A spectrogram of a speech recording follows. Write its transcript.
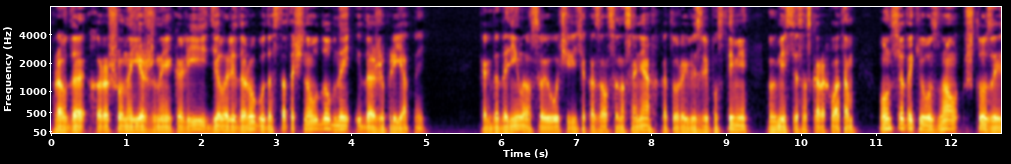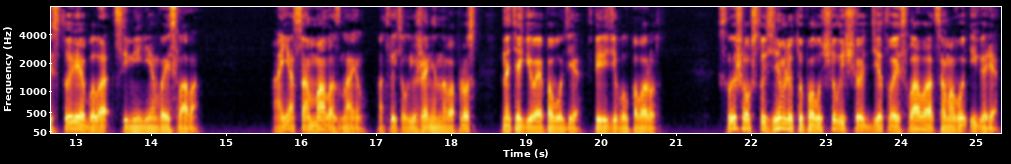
Правда, хорошо наезженные колеи делали дорогу достаточно удобной и даже приятной. Когда Данила, в свою очередь, оказался на санях, которые везли пустыми, вместе со Скорохватом, он все-таки узнал, что за история была с имением Воислава. «А я сам мало знаю», — ответил южанин на вопрос, натягивая поводья, впереди был поворот. «Слышал, что землю ты получил еще дед Воислава от самого Игоря.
